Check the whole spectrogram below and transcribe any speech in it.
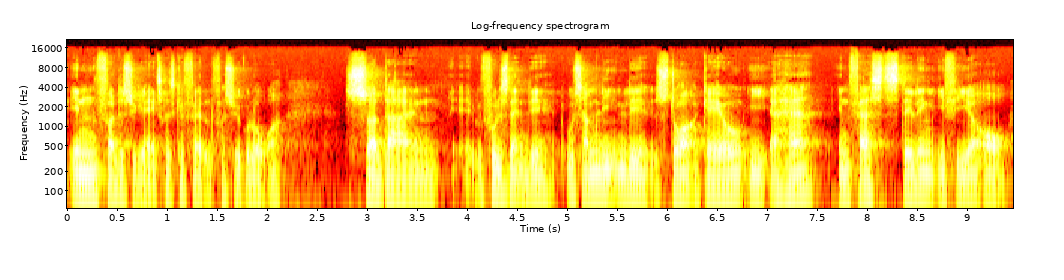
inden for det psykiatriske felt for psykologer. Så der er en øh, fuldstændig usammenlignelig stor gave i at have en fast stilling i fire år,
